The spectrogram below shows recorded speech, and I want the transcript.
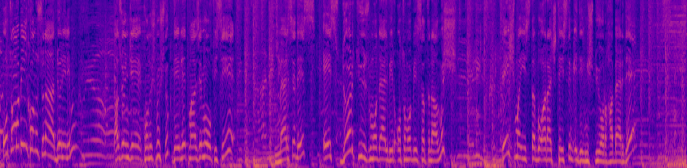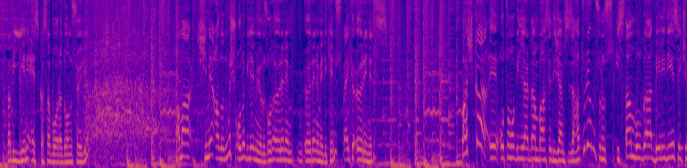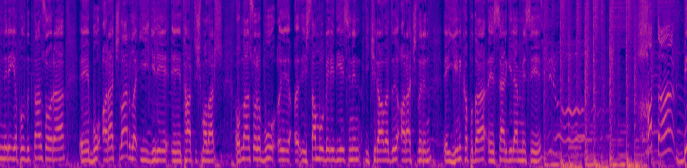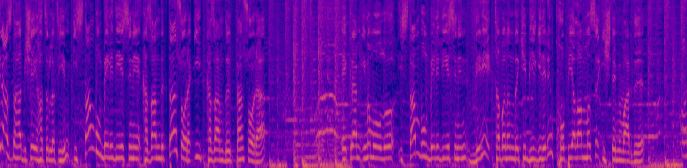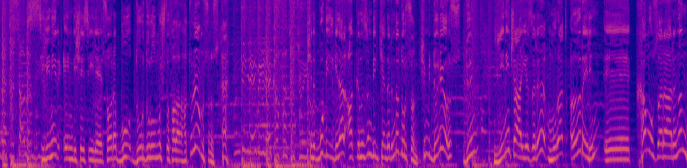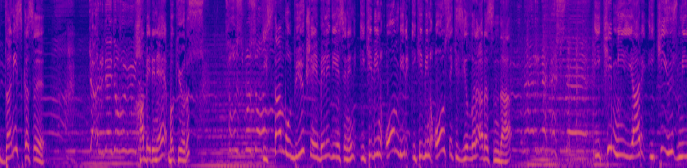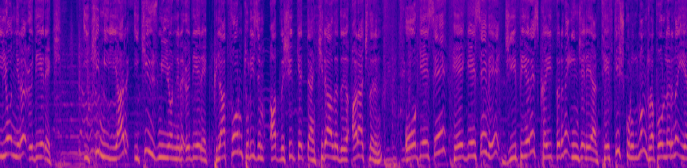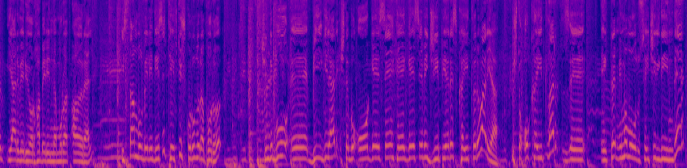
Otomobil konusuna dönelim. Az önce konuşmuştuk. Devlet Malzeme Ofisi Mercedes S400 model bir otomobil satın almış. 5 Mayıs'ta bu araç teslim edilmiş diyor haberde. Tabii yeni S kasa bu arada onu söyleyeyim. Ama kime alınmış onu bilemiyoruz. Onu öğrenem öğrenemedik henüz. Belki öğreniriz. Başka e, otomobillerden bahsedeceğim size. Hatırlıyor musunuz? İstanbul'da belediye seçimleri yapıldıktan sonra e, bu araçlarla ilgili e, tartışmalar, ondan sonra bu e, İstanbul Belediyesi'nin kiraladığı araçların e, yeni kapıda e, sergilenmesi. Hatta biraz daha bir şey hatırlatayım. İstanbul Belediyesi'ni kazandıktan sonra ilk kazandıktan sonra Ekrem İmamoğlu İstanbul Belediyesi'nin veri tabanındaki bilgilerin kopyalanması işlemi vardı. Silinir endişesiyle sonra bu durdurulmuştu falan hatırlıyor musunuz? Heh. Şimdi bu bilgiler aklınızın bir kenarında dursun. Şimdi dönüyoruz. Dün Yeni Çağ yazarı Murat Ağırel'in e, kamu zararının daniskası haberine bakıyoruz. İstanbul Büyükşehir Belediyesi'nin 2011-2018 yılları arasında Her nefeste 2 milyar 200 milyon lira ödeyerek 2 milyar 200 milyon lira ödeyerek Platform Turizm adlı şirketten kiraladığı araçların OGS, HGS ve GPRS kayıtlarını inceleyen teftiş kurulunun raporlarına yer, yer veriyor haberinde Murat Ağırel. İstanbul Belediyesi Teftiş Kurulu raporu. Şimdi bu e, bilgiler işte bu OGS, HGS ve GPRS kayıtları var ya işte o kayıtlar e, Ekrem İmamoğlu seçildiğinde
